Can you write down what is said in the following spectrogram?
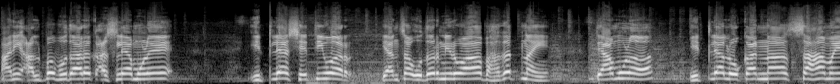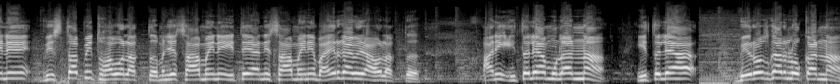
आणि अल्पभूधारक असल्यामुळे इथल्या शेतीवर यांचा उदरनिर्वाह भागत नाही. त्यामुळं इथल्या लोकांना सहा महिने विस्थापित व्हावं लागतं. म्हणजे सहा महिने इथे आणि सहा महिने बाहेरगावी राहावं लागतं. आणि इथल्या मुलांना इथल्या बेरोजगार लोकांना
